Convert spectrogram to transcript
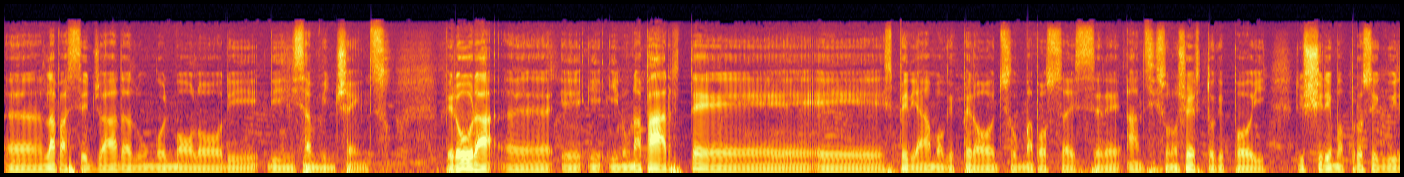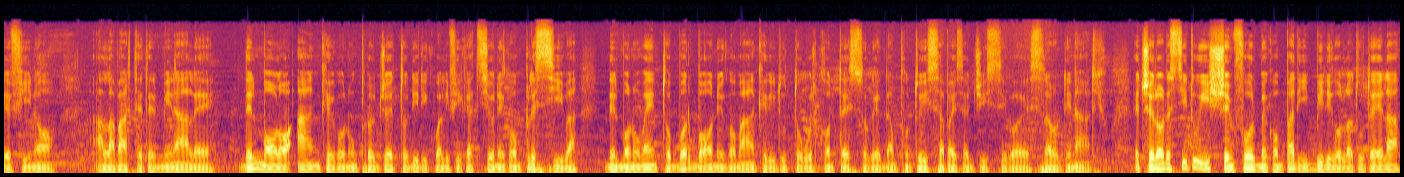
eh, la passeggiata lungo il molo di, di San Vincenzo per ora eh, in una parte e, e speriamo che però insomma, possa essere, anzi sono certo che poi riusciremo a proseguire fino alla parte terminale del Molo anche con un progetto di riqualificazione complessiva del monumento borbonico ma anche di tutto quel contesto che da un punto di vista paesaggistico è straordinario e ce lo restituisce in forme compatibili con la tutela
